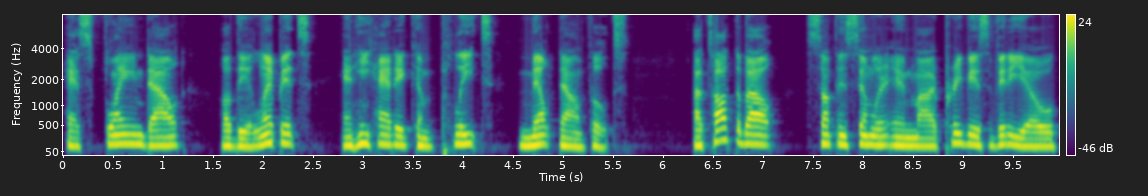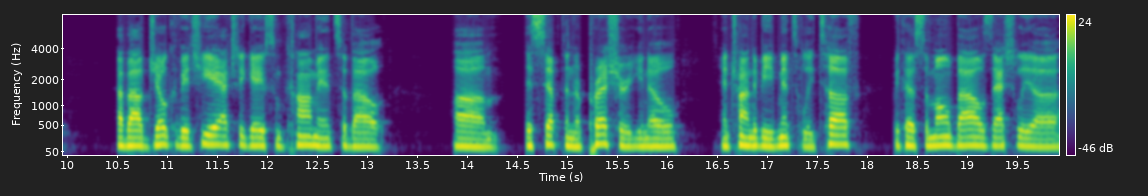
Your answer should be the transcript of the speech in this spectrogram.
has flamed out of the Olympics and he had a complete meltdown, folks. I talked about something similar in my previous video about Djokovic. He actually gave some comments about um, accepting the pressure, you know, and trying to be mentally tough because Simone Biles actually uh,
